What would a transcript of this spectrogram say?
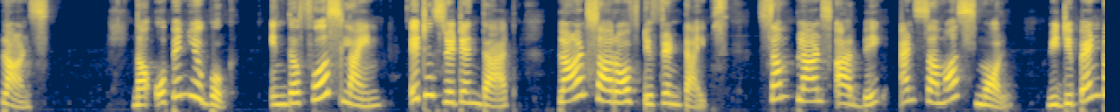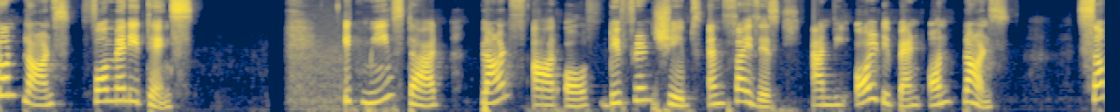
plants. Now open your book. In the first line, it is written that plants are of different types. Some plants are big and some are small. We depend on plants for many things. It means that plants are of different shapes and sizes and we all depend on plants. Some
